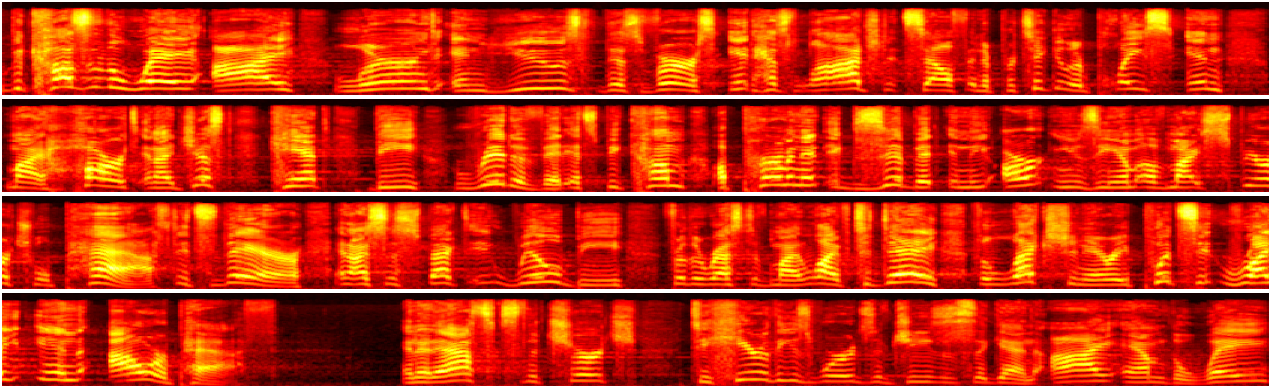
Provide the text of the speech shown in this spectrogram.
Because of the way I learned and used this verse, it has lodged itself in a particular place in my heart, and I just can't be rid of it. It's become a permanent exhibit in the art museum of my spiritual past. It's there, and I suspect it will be for the rest of my life. Today, the lectionary puts it right in our path, and it asks the church to hear these words of Jesus again I am the way,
